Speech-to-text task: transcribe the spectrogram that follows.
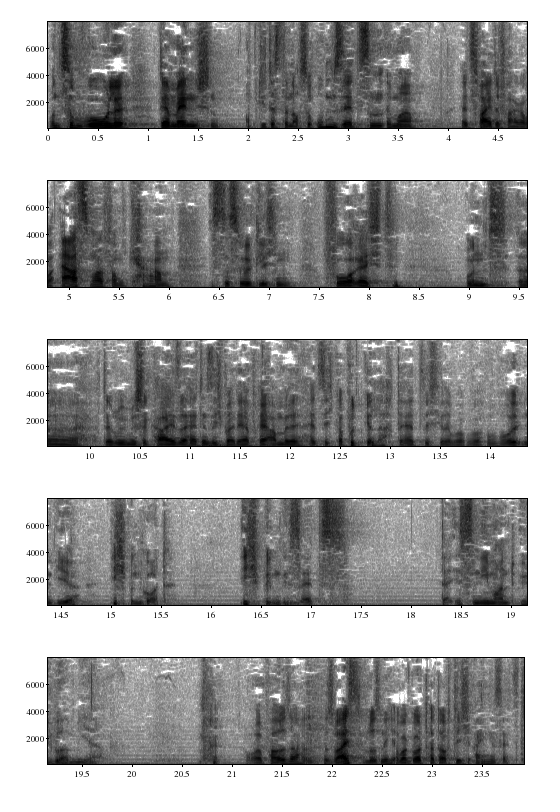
und zum Wohle der Menschen. Ob die das dann auch so umsetzen, immer eine zweite Frage. Aber erstmal vom Kern ist das wirklich ein Vorrecht. Und äh, der römische Kaiser hätte sich bei der Präambel hätte sich kaputt gelacht. Er hätte sich gedacht, was wollten ihr? Ich bin Gott. Ich bin Gesetz. Da ist niemand über mir. Aber Paul sagt, das weißt du bloß nicht, aber Gott hat auch dich eingesetzt.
